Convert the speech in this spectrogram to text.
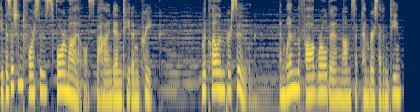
he positioned forces four miles behind Antietam Creek. McClellan pursued, and when the fog rolled in on September 17th,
